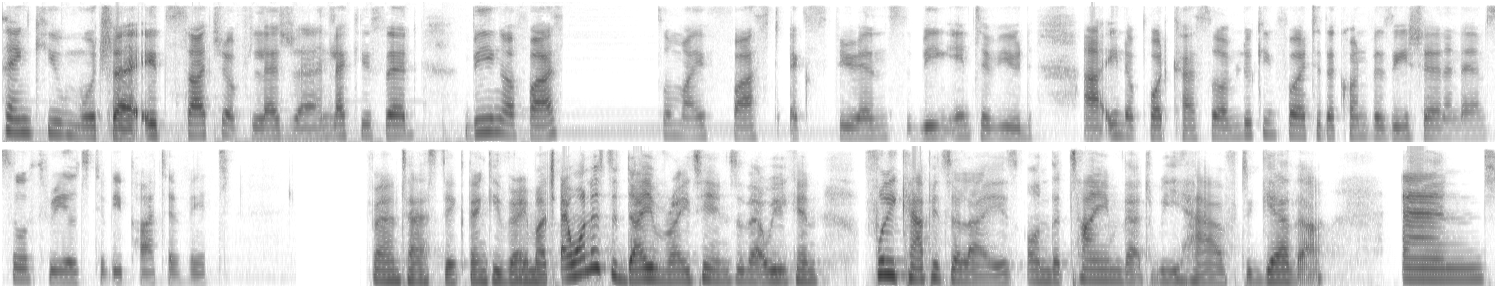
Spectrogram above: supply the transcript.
Thank you, Mucha. It's such a pleasure. And like you said, being a first also my first experience being interviewed uh, in a podcast. So I'm looking forward to the conversation and I'm so thrilled to be part of it. Fantastic. Thank you very much. I want us to dive right in so that we can fully capitalize on the time that we have together. And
